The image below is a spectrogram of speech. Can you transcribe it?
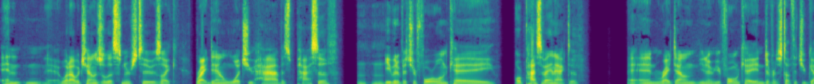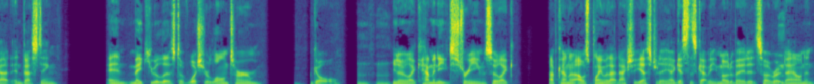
and what I would challenge the listeners to is like write down what you have as passive, mhm. even if it's your 401k or passive and active, and write down you know your 401k and different stuff that you've got investing, and make you a list of what's your long term goal. Mhm. you know like how many streams? So like i've kind of i was playing with that actually yesterday. I guess this got me motivated so i wrote Hmm. down and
